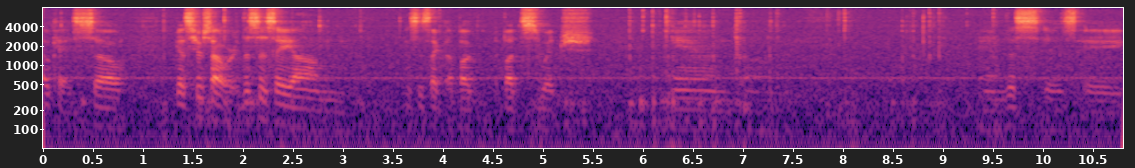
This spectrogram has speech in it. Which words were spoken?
Okay, so I guess here's how it works. This is a um, this is like a bug a bud switch, and um, and this is a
